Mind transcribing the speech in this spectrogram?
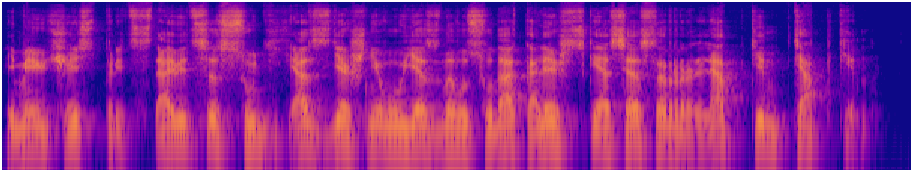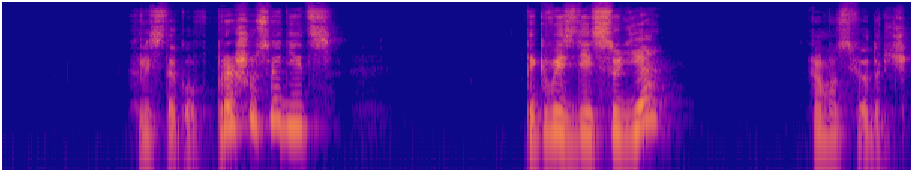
«Имею честь представиться, судья здешнего уездного суда, коллежский асессор Ляпкин-Тяпкин». Хлестаков. «Прошу садиться». Так вы здесь судья? Амос Федорович.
